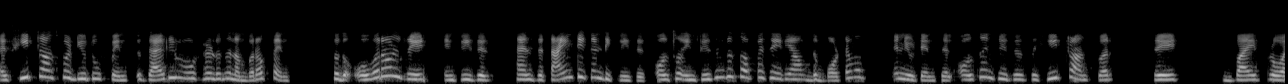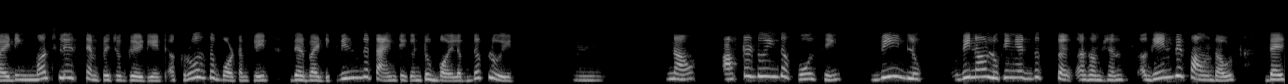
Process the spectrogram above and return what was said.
as heat transfer due to fins is directly proportional to the number of fins. So the overall rate increases, hence the time taken decreases. Also increasing the surface area of the bottom of an utensil also increases the heat transfer rate by providing much less temperature gradient across the bottom plate, thereby decreasing the time taken to boil up the fluid. Mm, Now, after doing the whole thing, we look we now looking at the assumptions. Again, we found out that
